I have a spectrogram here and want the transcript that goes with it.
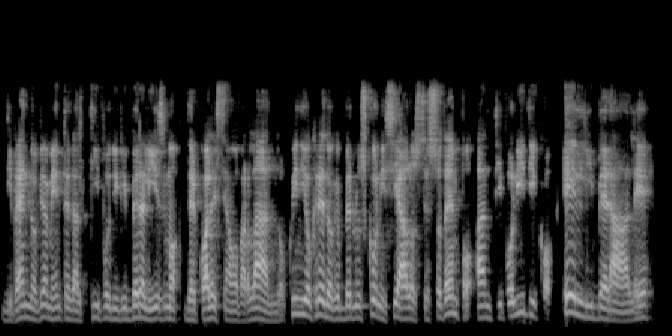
dipende ovviamente dal tipo di liberalismo del quale stiamo parlando. Quindi io credo che Berlusconi sia allo stesso tempo antipolitico e liberale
